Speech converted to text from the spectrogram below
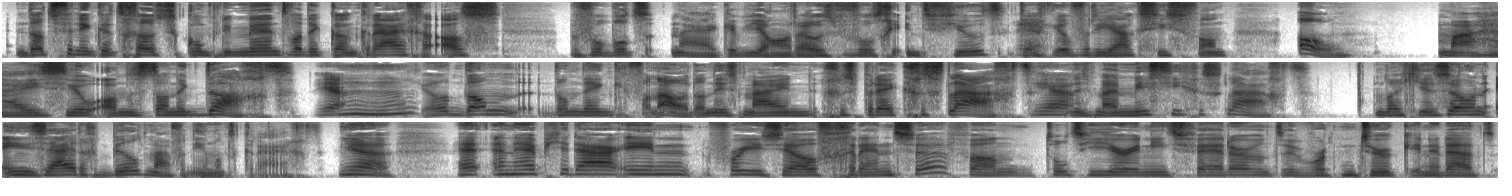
En dat vind ik het grootste compliment wat ik kan krijgen als bijvoorbeeld... Nou ja, ik heb Jan Roos bijvoorbeeld geïnterviewd. Daar kreeg ik heel veel reacties van, oh, maar hij is heel anders dan ik dacht. Ja. Mhm. Dan, dan denk ik van, oh, dan is mijn gesprek geslaagd. Ja. Dan is mijn missie geslaagd. Omdat je zo'n eenzijdig beeld maar van iemand krijgt. Ja, en en heb je daarin voor jezelf grenzen van tot hier en niet verder? Want er wordt natuurlijk inderdaad,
